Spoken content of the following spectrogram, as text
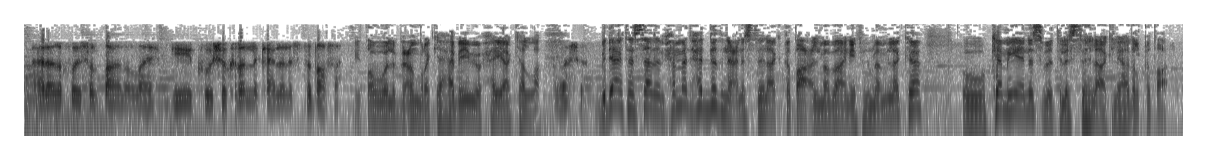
أهلا أخوي سلطان الله يحييك وشكرا لك على الاستضافة. يطول بعمرك يا حبيبي وحياك الله. بداية أستاذ محمد حدثنا عن استهلاك قطاع المباني في المملكة وكم هي نسبة الاستهلاك لهذا القطاع؟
